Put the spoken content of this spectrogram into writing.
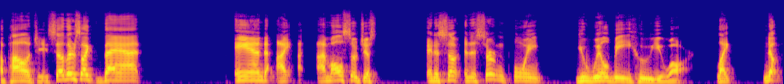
apologies. So there's like that. And I, I'm also just at a, at a certain point, you will be who you are. Like, no,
